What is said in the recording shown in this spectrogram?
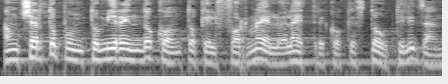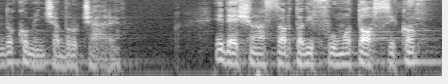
A un certo punto mi rendo conto che il fornello elettrico che sto utilizzando comincia a bruciare ed esce una sorta di fumo tossico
